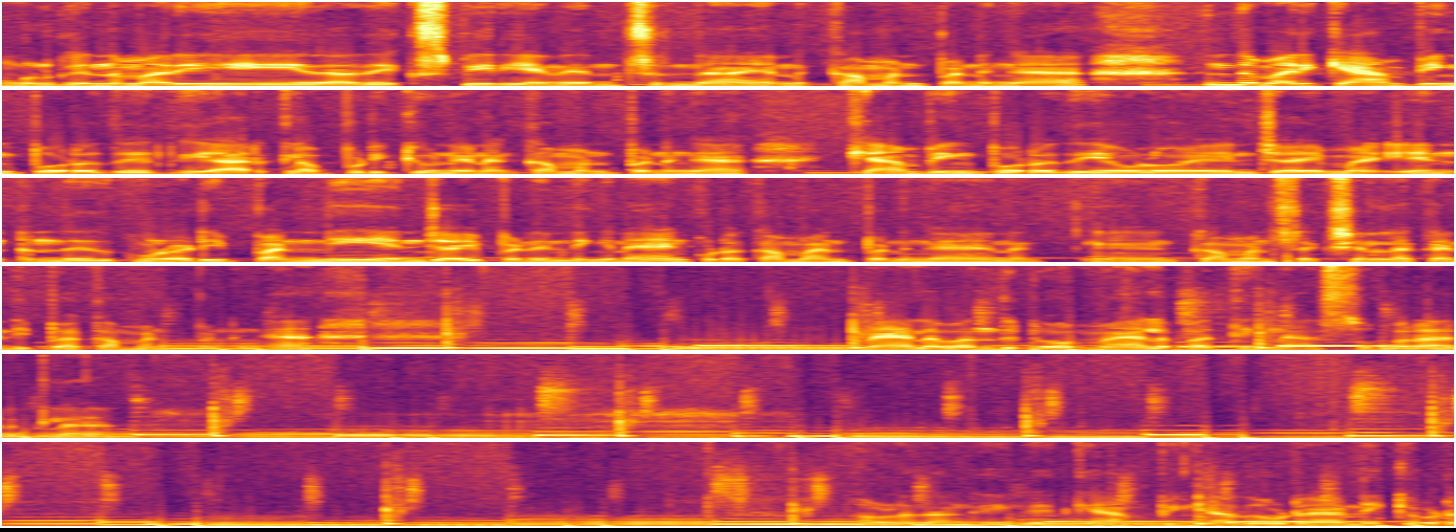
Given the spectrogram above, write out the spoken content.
உங்களுக்கு இந்த மாதிரி ஏதாவது எக்ஸ்பீரியன்ஸ் இருந்தால் எனக்கு கமெண்ட் பண்ணுங்கள் இந்த மாதிரி கேம்பிங் போகிறதுக்கு யாருக்கெல்லாம் பிடிக்கும்னு எனக்கு கமெண்ட் பண்ணுங்கள் கேம்பிங் போகிறது எவ்வளோ என்ஜாய்மெண்ட் அந்த இதுக்கு முன்னாடி பண்ணி என்ஜாய் பண்ணியிருந்தீங்கன்னா என் கூட கமெண்ட் பண்ணுங்கள் எனக்கு கமெண்ட் செக்ஷனில் கண்டிப்பாக கமெண்ட் பண்ணுங்கள் மேலே வந்துட்டோம். மேலே பார்த்தீங்கன்னா சூப்பராக இருக்குல்ல. கேம்பிங் அதோட அன்னைக்கோட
